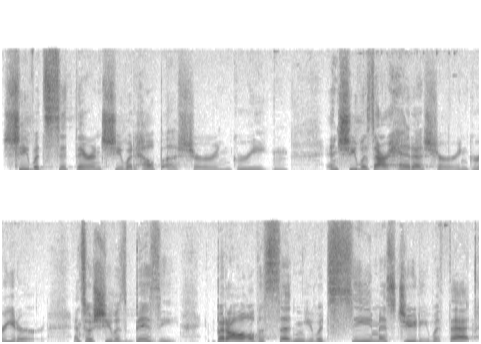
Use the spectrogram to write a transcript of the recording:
she would sit there and she would help usher and greet, and, and she was our head usher and greeter. And so she was busy. But all of a sudden, you would see Miss Judy with that,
